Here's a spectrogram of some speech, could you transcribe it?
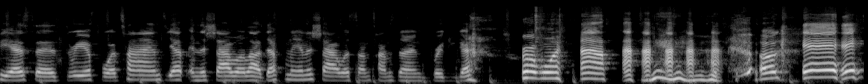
PS says three or four times. Yep, in the shower a lot. Definitely in the shower. Sometimes during break, you got rub one out. okay.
